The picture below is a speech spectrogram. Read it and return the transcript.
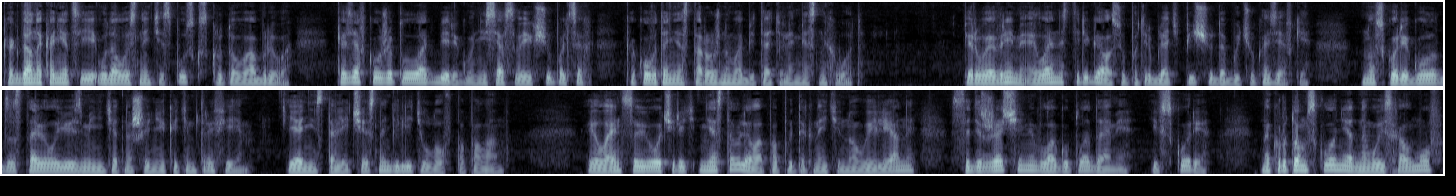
Когда, наконец, ей удалось найти спуск с крутого обрыва, козявка уже плыла к берегу, неся в своих щупальцах какого-то неосторожного обитателя местных вод. Первое время Элайн остерегалась употреблять в пищу добычу козявки, но вскоре голод заставил ее изменить отношение к этим трофеям, и они стали честно делить улов пополам. Элайн, в свою очередь, не оставляла попыток найти новые лианы с содержащими влагу плодами, и вскоре, на крутом склоне одного из холмов,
